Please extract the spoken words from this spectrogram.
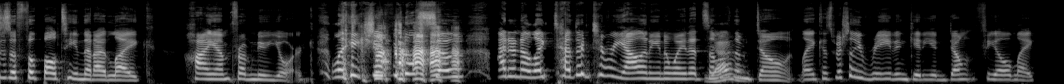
is a football team that I like. Hi, I'm from New York. Like, she feels so, I don't know, like tethered to reality in a way that some Yeah. of them don't. Like, especially Reid and Gideon don't feel like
